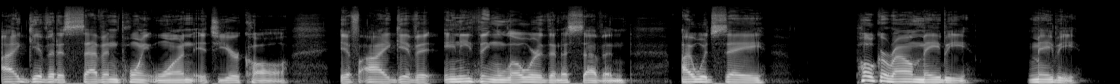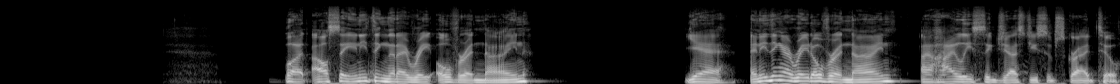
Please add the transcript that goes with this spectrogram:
I give it a 7.1, it's your call. If I give it anything lower than a 7, I would say poke around maybe. Maybe. But I'll say anything that I rate over a 9. Yeah, anything I rate over a 9, I highly suggest you subscribe to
